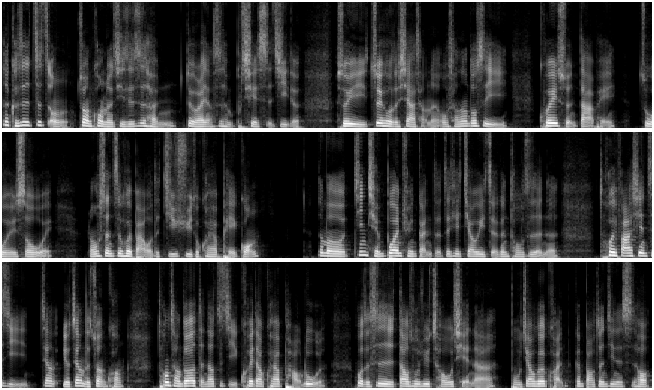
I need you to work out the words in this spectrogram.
那可是这种状况呢，其实是很对我来讲是很不切实际的，所以最后的下场呢，我常常都是以亏损大赔作为收尾，然后甚至会把我的积蓄都快要赔光。那么金钱不安全感的这些交易者跟投资人呢，会发现自己这样有这样的状况，通常都要等到自己亏到快要跑路了，或者是到处去筹钱啊、补交割款跟保证金的时候。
